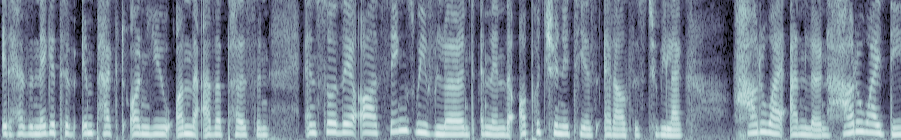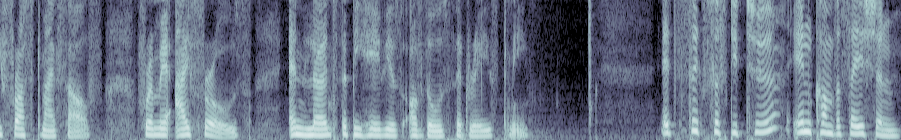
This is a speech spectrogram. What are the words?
It has a negative impact on you on the other person. And so there are things we've learned and then the opportunity as adults is to be like how do i unlearn? How do i defrost myself from where i froze and learned the behaviors of those that raised me? It's 6:52 in conversation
